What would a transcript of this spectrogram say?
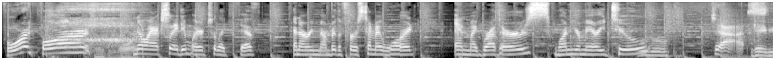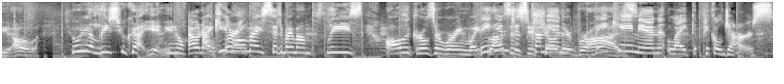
Fourth. Fourth. No, actually, I didn't wear it till like fifth. And I remember the first time I wore it. And my brothers, one you're married to, mm-hmm. Just. Gave you. Oh, Julia, at least you got, you, you know. Oh, no, I came Lori- home, I said to my mom, please, all the girls are wearing white They didn't blouses just to come show in. their bras. They came in like pickle jars.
